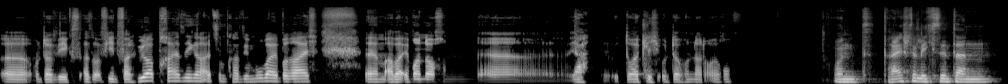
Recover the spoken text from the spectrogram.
äh, unterwegs. Also auf jeden Fall höherpreisiger als im KW Mobile-Bereich, ähm, aber immer noch äh, ja, deutlich unter 100 Euro. Und dreistellig sind dann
